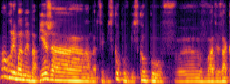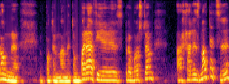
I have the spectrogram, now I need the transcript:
No, góry mamy papieża, mamy arcybiskupów, biskupów, y, władze zakonne, potem mamy tą parafię z proboszczem, a charyzmatycy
